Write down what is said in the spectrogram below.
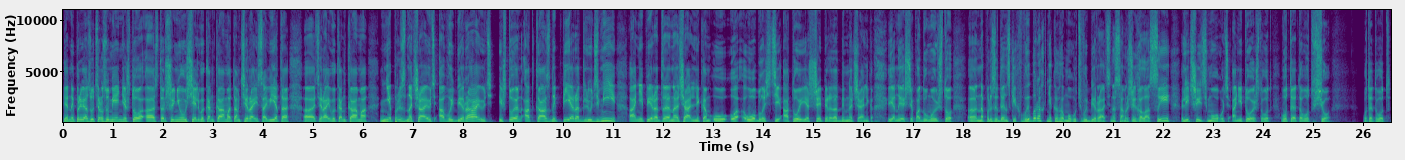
яны прывязуць разуменне что старшыню сельвыканкама там цірай совета цірай выканкама не прызначаюць а выбіраюць і что ён адказны перад людзьмі а не перад начальнікам у области а то яшчэ перад адным начальнікам. Яны яшчэ подумаюць что на прэзідэнцкіх выборах некага могуць выбіраць насамрэч. Галасы лічыць могуць а не тое что вот вот это вот все то вот это вот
